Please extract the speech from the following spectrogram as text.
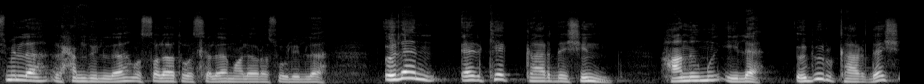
Bismillah, elhamdülillah, ve salatu ve selamu ala Resulillah. Ölen erkek kardeşin hanımı ile öbür kardeş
